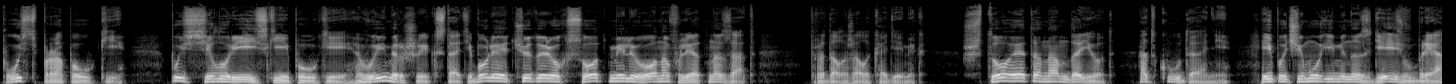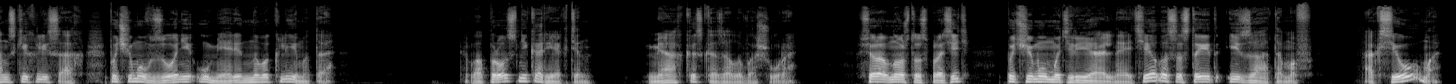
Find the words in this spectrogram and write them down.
пусть про пауки, пусть силурийские пауки, вымершие, кстати, более 400 миллионов лет назад, продолжал академик. Что это нам дает? Откуда они? И почему именно здесь, в Брянских лесах? Почему в зоне умеренного климата? Вопрос некорректен мягко сказала Вашура. Все равно, что спросить, почему материальное тело состоит из атомов. Аксиома?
